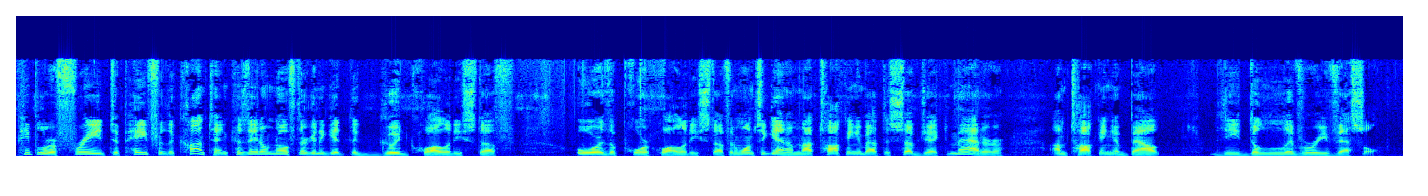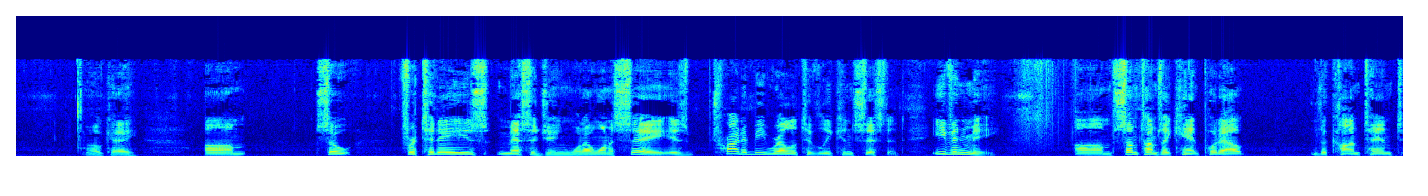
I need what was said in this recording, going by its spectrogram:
people are afraid to pay for the content because they don't know if they're going to get the good quality stuff or the poor quality stuff. And once again, I'm not talking about the subject matter, I'm talking about the delivery vessel. Okay? Um, so, for today's messaging, what I want to say is try to be relatively consistent. Even me. Um, sometimes I can't put out the content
